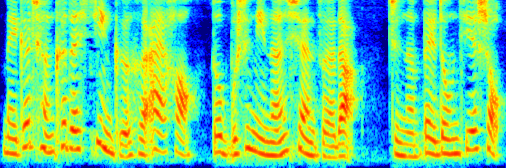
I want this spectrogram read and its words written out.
每个乘客的性格和爱好都不是你能选择的，只能被动接受。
